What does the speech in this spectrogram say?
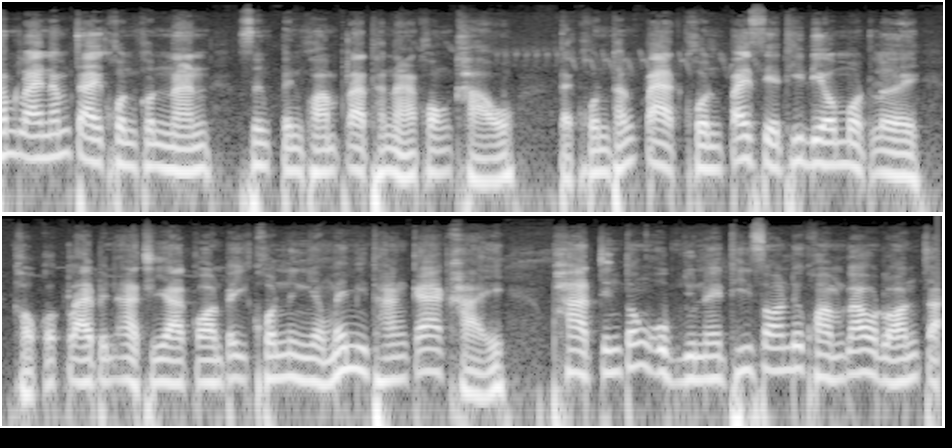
ทำลายน้ำใจคนคนนั้น ซึ่งเป็นความปรารถนาของเขา แต่คนทั้ง 8 คนไปเสียทีเดียวหมดเลย เขาก็กลายเป็นอาชญากรไปอีกคนหนึ่งยังไม่มีทางแก้ไขผาดจึงต้องอุบอยู่ในที่ซ่อนด้วยความเล่าร้อนใจ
